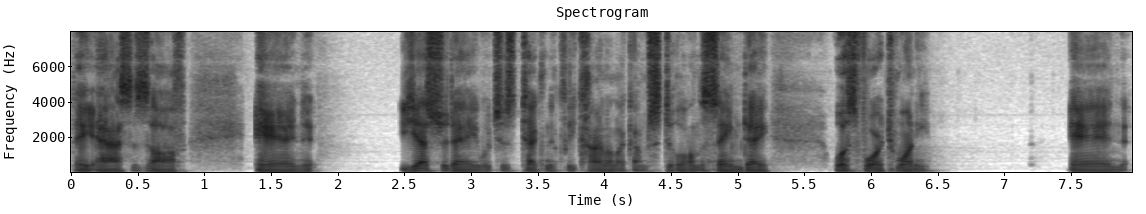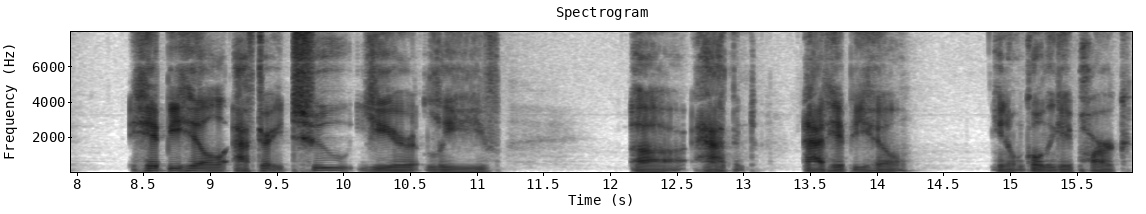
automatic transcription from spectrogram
they asses off. And yesterday, which is technically kind of like I'm still on the same day, was 420. And Hippie Hill, after a two year leave, uh, happened at Hippie Hill, you know, Golden Gate Park.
